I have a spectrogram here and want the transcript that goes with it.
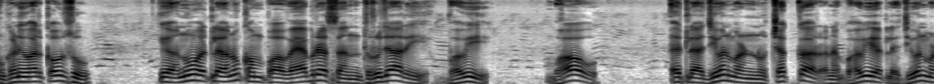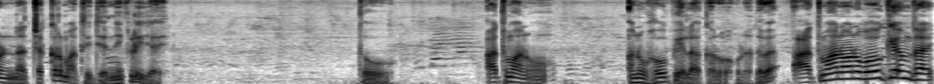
હું ઘણીવાર કહું છું કે અનુ એટલે અનુકંપા વાઇબ્રેશન ધ્રુજારી, ભવી, ભાવ એટલે આ જીવન મરણનું ચક્કર અને ભવિ એટલે જીવન મરણના ચક્કરમાંથી જે નીકળી જાય, તો આત્માનો અનુભવ પહેલાં કરવો પડે. હવે આત્માનો અનુભવ કેમ થાય?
